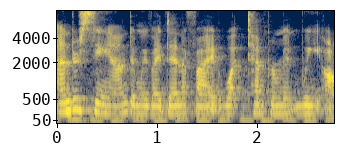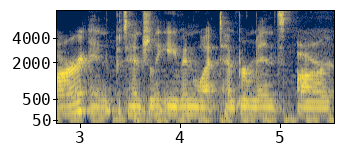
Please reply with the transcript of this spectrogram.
understand and we've identified what temperament we are and potentially even what temperaments our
